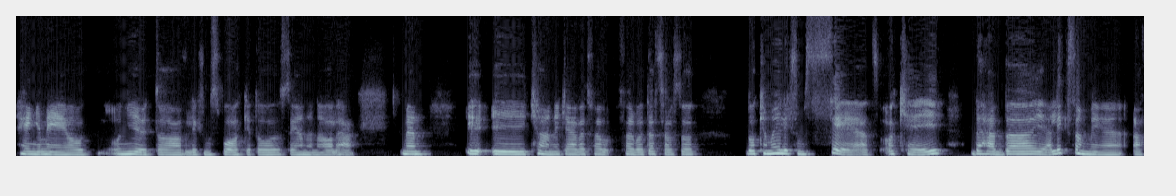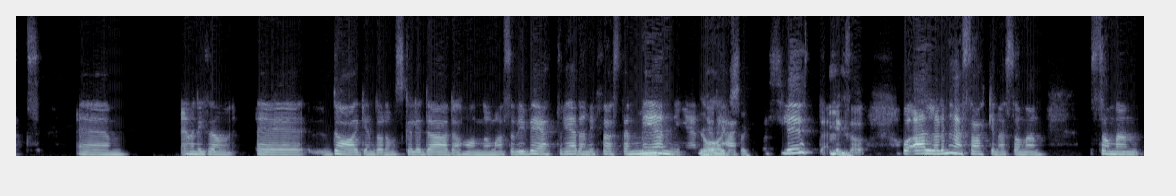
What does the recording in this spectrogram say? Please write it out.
hänger med och, och njuter av liksom språket och scenerna och det här. Men i, i krönika över ett förberett dödsfall så då kan man ju liksom se att okej, okay, det här börjar liksom med att eh, liksom, eh, dagen då de skulle döda honom. Alltså vi vet redan i första mm. meningen ja, hur det här exakt. slutar. Liksom. Och alla de här sakerna som man, som man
